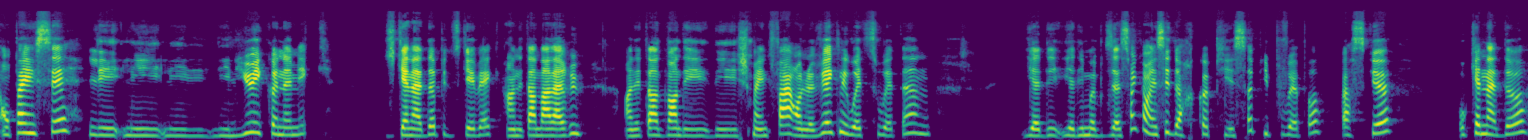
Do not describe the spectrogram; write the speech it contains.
on pinçait les, lieux économiques du Canada puis du Québec en étant dans la rue, en étant devant des, chemins de fer. On l'a vu avec les Wet'suwet'en. Il y, a des, mobilisations qui ont essayé de recopier ça, puis ils ne pouvaient pas parce que au Canada,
